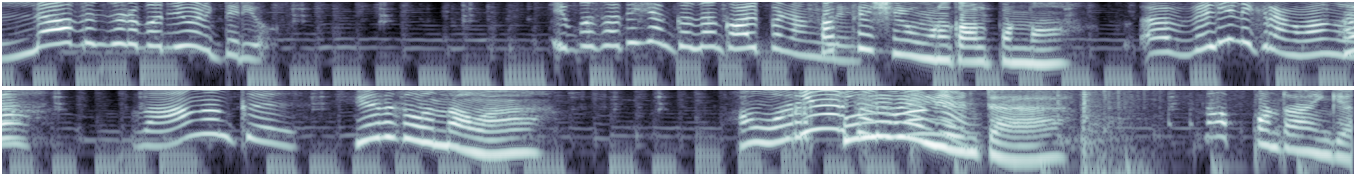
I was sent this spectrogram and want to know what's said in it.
எல்லா ஃப்ரெண்ட்ஸோட பர்த்டேயும் எனக்கு தெரியும். இப்போ சதீஷ் அங்கிள் தான் கால் பண்ணாங்க சதீஷ் உனக்கு கால் பண்ணான் வெளியே நிக்கிறாங்க வாங்க. வாங்க அங்கிள் எதுக்கு வந்தான் அவன்? வர சொல்லவே இல்லையன்ட்ட என்ன பண்றான் இங்க?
